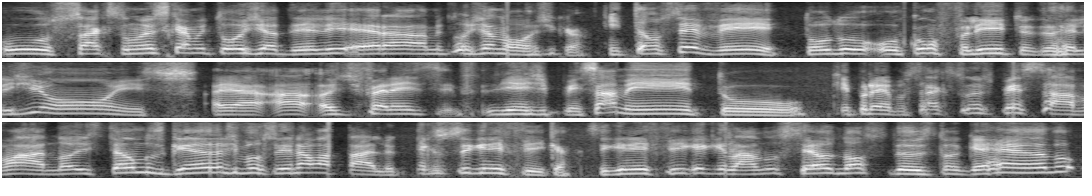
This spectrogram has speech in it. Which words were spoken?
os saxões, que a mitologia dele era a mitologia nórdica. Então você vê todo o conflito entre as religiões, é, as diferentes linhas de pensamento, que, por exemplo, os saxões pensavam, ah, nós estamos ganhando de vocês na batalha. O que, é que isso significa? Significa que lá no céu nossos deuses estão guerreando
